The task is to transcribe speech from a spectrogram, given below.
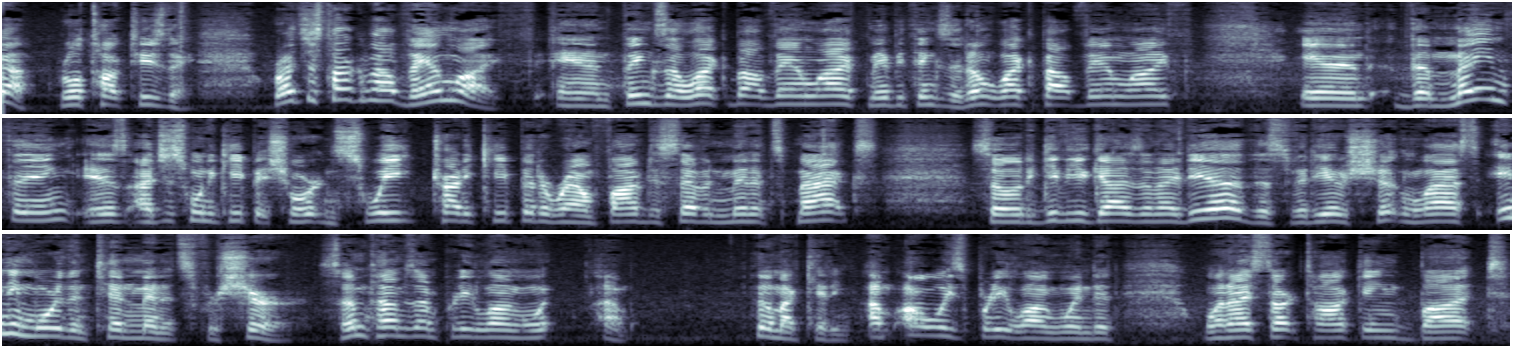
Yeah, Real Talk Tuesday, where I just talk about van life and things I like about van life, maybe things I don't like about van life. And the main thing is I just want to keep it short and sweet, try to keep it around five to seven minutes max. So to give you guys an idea, this video shouldn't last any more than 10 minutes for sure. Sometimes I'm pretty long, um, who am I kidding? I'm always pretty long-winded when I start talking, but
